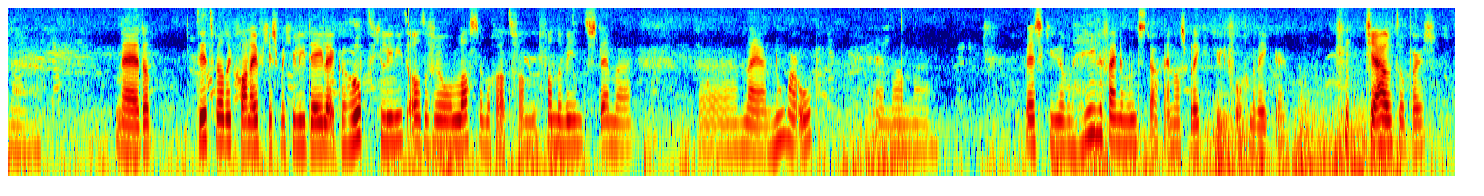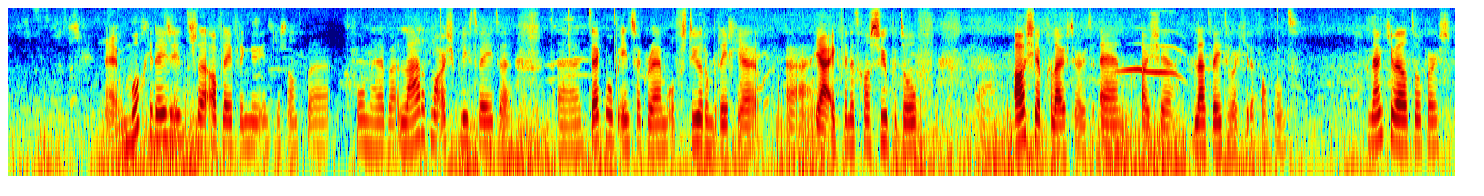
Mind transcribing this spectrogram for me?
nou ja, dat, dit wilde ik gewoon eventjes met jullie delen. Ik hoop dat jullie niet al te veel last hebben gehad van, van de wind, stemmen. nou ja, noem maar op. En dan wens ik jullie nog een hele fijne woensdag. En dan spreek ik jullie volgende week weer. Ciao toppers. Mocht je deze aflevering nu interessant uh, gevonden hebben, laat het me alsjeblieft weten. Uh, tag me op Instagram of stuur een berichtje. Ja, ik vind het gewoon super tof als je hebt geluisterd en als je laat weten wat je ervan vond. Dankjewel toppers.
